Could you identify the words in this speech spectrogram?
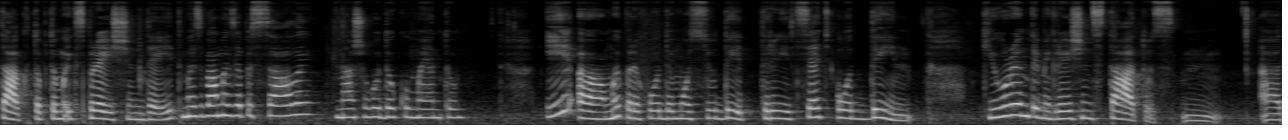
Так, тобто expiration date ми з вами записали нашого документу. І а, ми переходимо сюди 31. Current immigration status. А,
